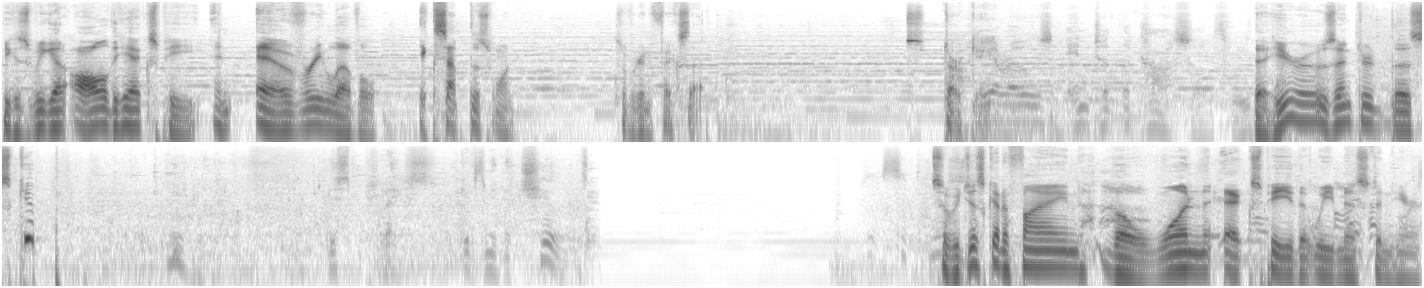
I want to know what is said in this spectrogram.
because we got all the XP in every level except this one, so we're gonna fix that. Start The heroes entered the castle through The heroes entered the skip. This place gives me the chills. So we just got to find the one XP that we missed in here.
